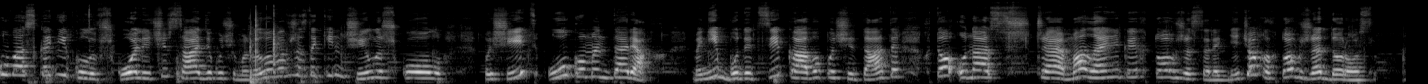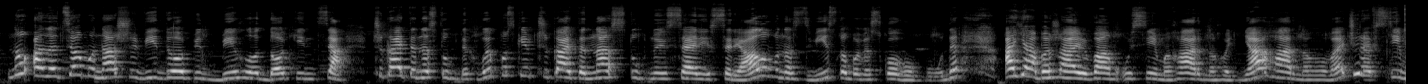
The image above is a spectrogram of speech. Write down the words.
у вас канікули в школі чи в садіку, чи можливо ви вже закінчили школу? Пишіть у коментарях. Мені буде цікаво почитати, хто у нас ще маленький, хто вже середнячок, а хто вже дорослий. Ну, а на цьому наше відео підбігло до кінця. Чекайте наступних випусків, чекайте наступної серії серіалу. Вона, звісно, обов'язково буде. А я бажаю вам усім гарного дня, гарного вечора, всім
